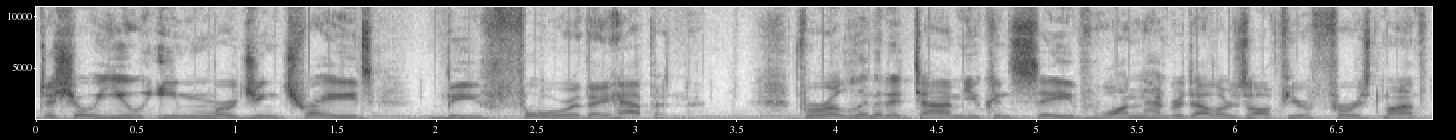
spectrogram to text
to show you emerging trades before they happen. For a limited time, you can save $100 off your first month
